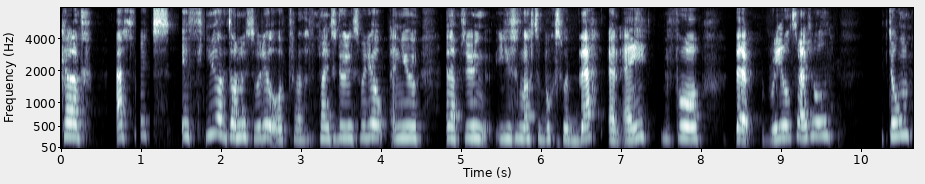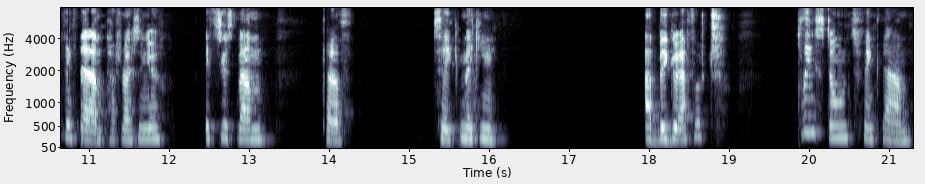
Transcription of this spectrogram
kind of asterisks. If you have done this video or trying to do this video and you end up doing using lots of books with the and a before the real title, don't think that I'm patronizing you. It's just them kind of take making a bigger effort. Please don't think that I'm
